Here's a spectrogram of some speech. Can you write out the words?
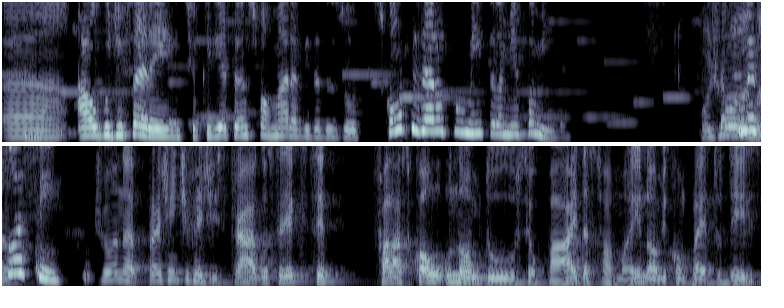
uh, algo diferente. Eu queria transformar a vida dos outros, como fizeram por mim, pela minha família. Ô, Joana, então, começou assim. Joana, para a gente registrar, gostaria que você falasse qual o nome do seu pai, da sua mãe, o nome completo deles,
